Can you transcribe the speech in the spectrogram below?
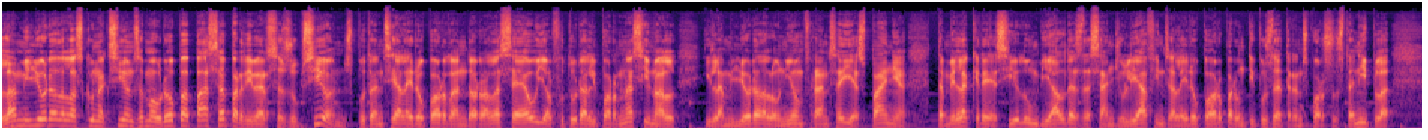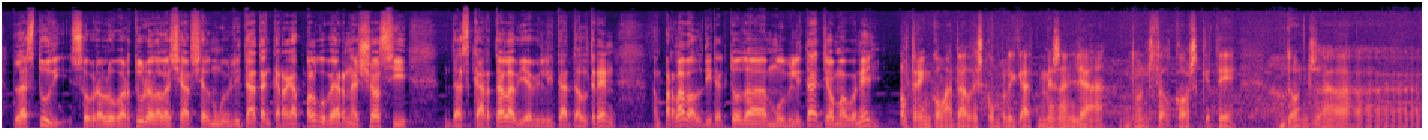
La millora de les connexions amb Europa passa per diverses opcions. Potenciar l'aeroport d'Andorra a la Seu i el futur heliport nacional i la millora de la unió amb França i Espanya. També la creació d'un vial des de Sant Julià fins a l'aeroport per un tipus de transport sostenible. L'estudi sobre l'obertura de la xarxa de mobilitat encarregat pel govern, això sí, descarta la viabilitat del tren. En parlava el director de Mobilitat, Jaume Bonell. El tren com a tal és complicat, més enllà doncs, del cost que té doncs, eh,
